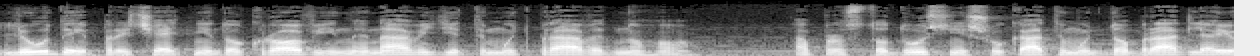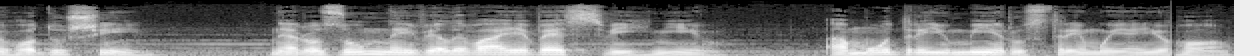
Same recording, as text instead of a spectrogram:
Люди, причетні до крові, ненавидітимуть праведного, а простодушні шукатимуть добра для його душі. Нерозумний виливає весь свій гнів, а мудрий в міру стримує його.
